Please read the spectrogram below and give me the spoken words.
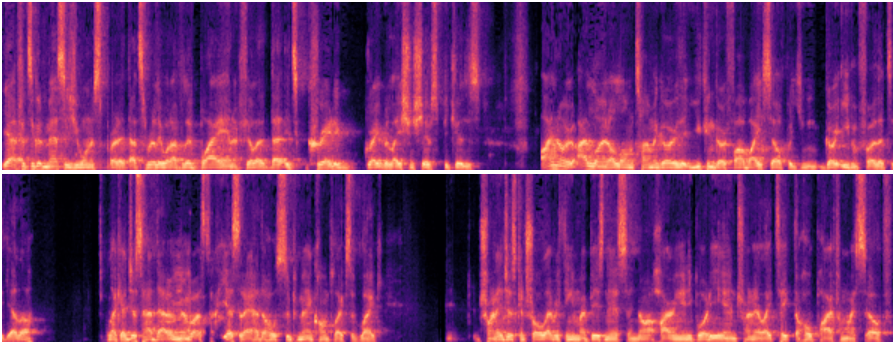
yeah. If it's a good message, you want to spread it. That's really what I've lived by, and I feel that that it's created great relationships because I know I learned a long time ago that you can go far by yourself, but you can go even further together. Like I just had that. Oh, I remember I was yesterday. I had the whole Superman complex of like trying to just control everything in my business and not hiring anybody and trying to like take the whole pie for myself.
